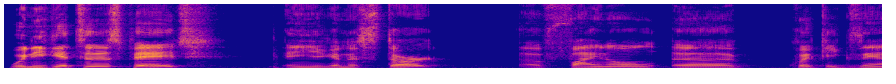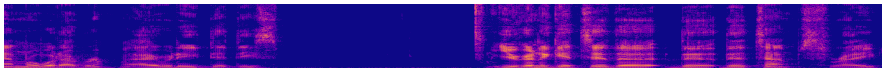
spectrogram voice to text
when you get to this page and you're gonna start a final uh, quick exam or whatever. I already did these. You're going to get to the, the, the attempts, right?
